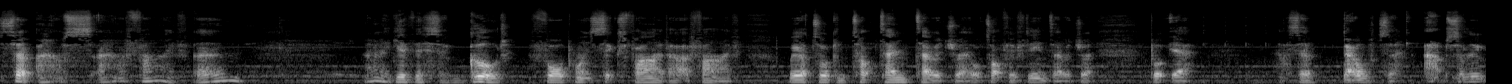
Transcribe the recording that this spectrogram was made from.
So, out of, out of five, um, I'm going to give this a good 4.65 out of 5. We are talking top 10 territory or top 15 territory. But yeah, that's a belter. Absolute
